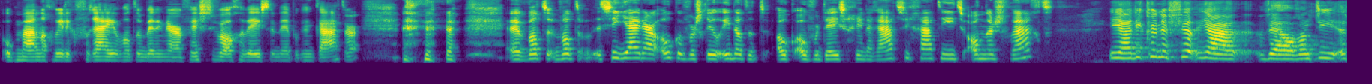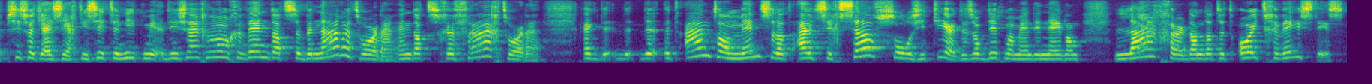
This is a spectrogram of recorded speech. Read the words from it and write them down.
op maandag wil ik vrijen, want dan ben ik naar een festival geweest en dan heb ik een kater. uh, wat, wat zie jij daar ook een verschil in dat het ook over deze generatie gaat die iets anders vraagt? Ja, die kunnen veel, ja, wel, want die, precies wat jij zegt, die zitten niet meer, die zijn gewoon gewend dat ze benaderd worden en dat ze gevraagd worden. Kijk, de, het aantal mensen dat uit zichzelf solliciteert, is op dit moment in Nederland lager dan dat het ooit geweest is.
